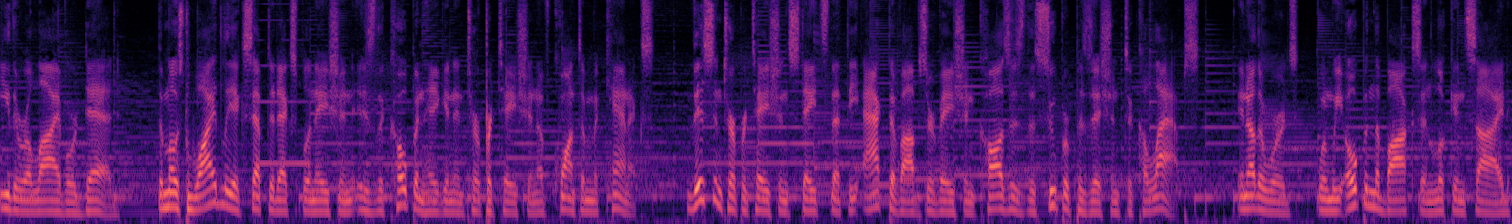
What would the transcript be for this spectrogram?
either alive or dead? The most widely accepted explanation is the Copenhagen interpretation of quantum mechanics. This interpretation states that the act of observation causes the superposition to collapse. In other words, when we open the box and look inside,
